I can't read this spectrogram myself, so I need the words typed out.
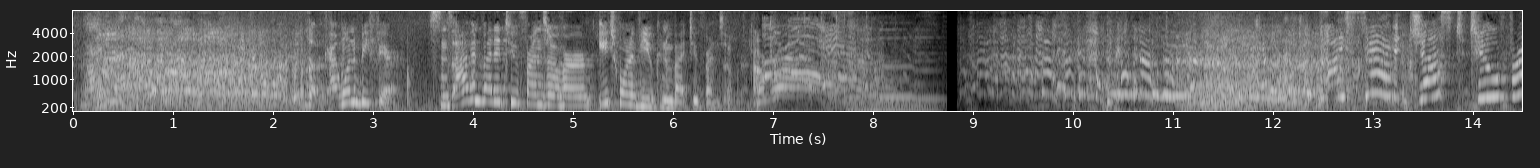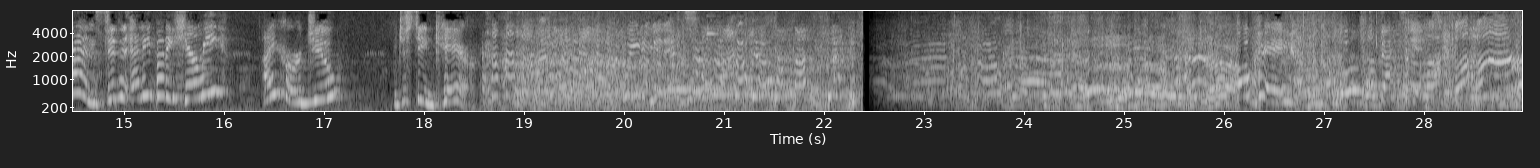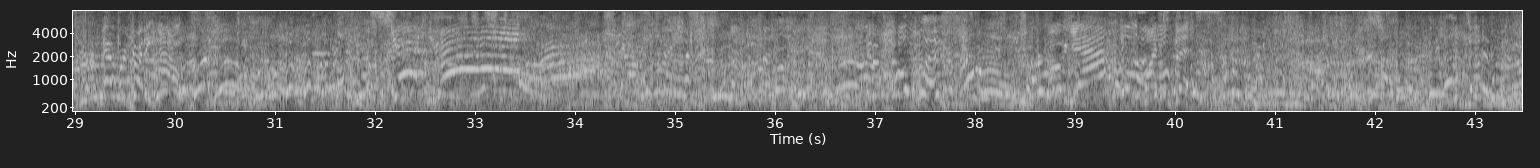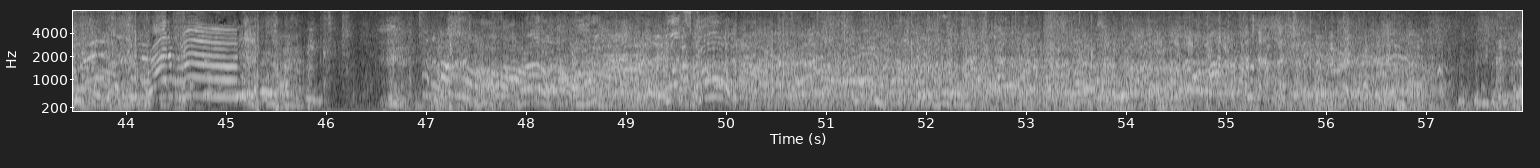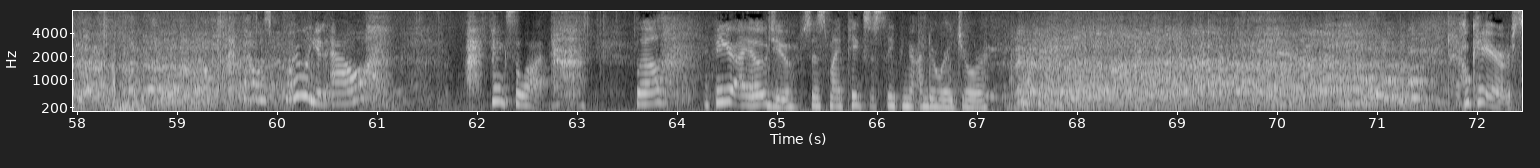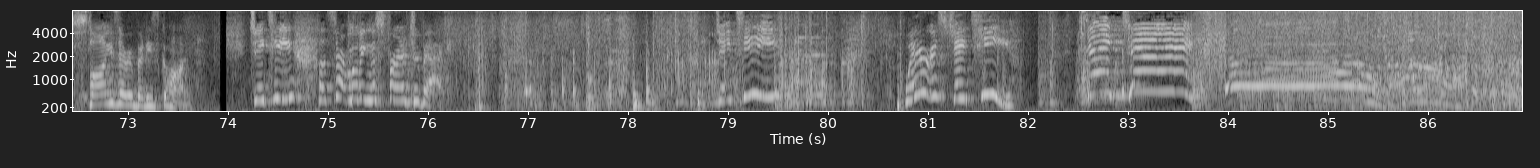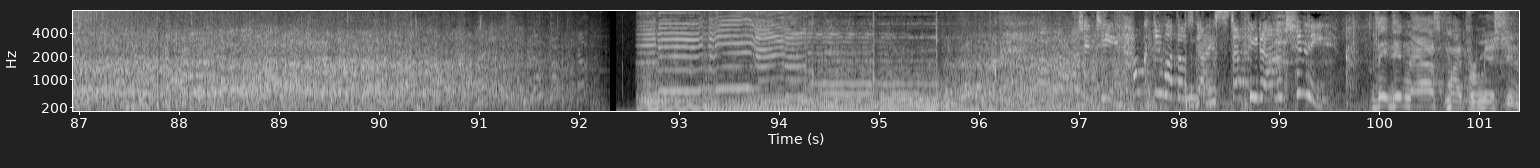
Look, I want to be fair. Since I've invited two friends over, each one of you can invite two friends over. All right. I said just two friends. Didn't anybody hear me? I heard you. I just didn't care. Wait a minute. Okay, that's it. Everybody out. Get out! It's hopeless. Oh, yeah? Watch this. We're out of food. Let's go. That was brilliant, Al. Thanks a lot. Well, I figure I owed you since my pig's asleep in your underwear drawer. Who cares, as long as everybody's gone. JT, let's start moving this furniture back. They didn't ask my permission.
